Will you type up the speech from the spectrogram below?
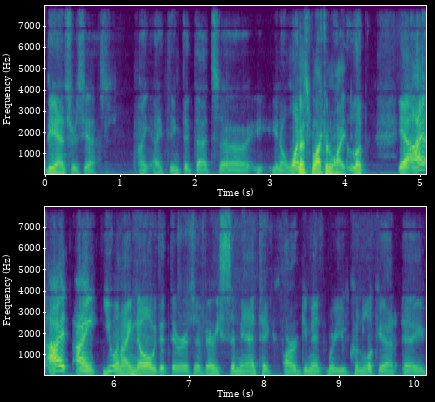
The answer is yes. I, I think that that's uh, you know one. That's black and white. Look, yeah, I, I, I, you and I know that there is a very semantic argument where you can look at a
